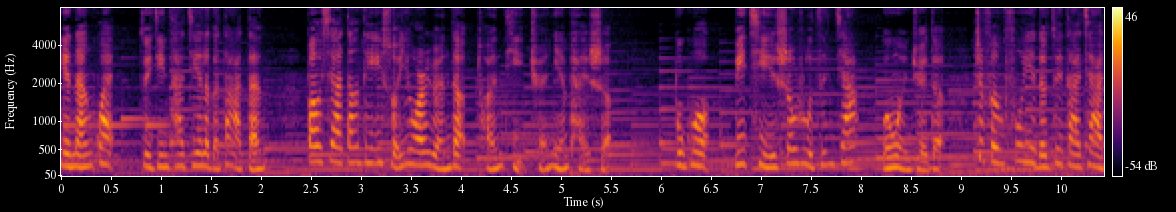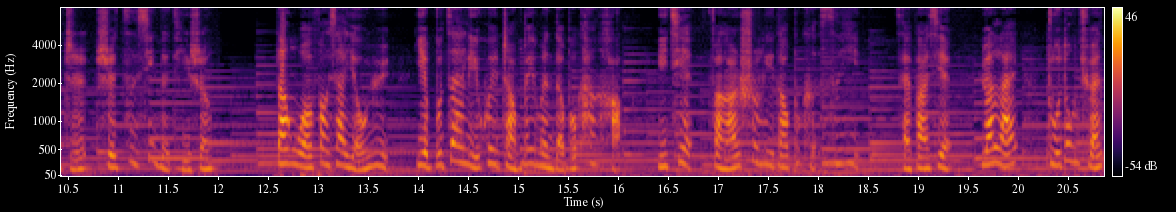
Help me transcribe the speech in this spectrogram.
也难怪，最近他接了个大单，包下当地一所幼儿园的团体全年拍摄。不过，比起收入增加，稳稳觉得。这份副业的最大价值是自信的提升。当我放下犹豫，也不再理会长辈们的不看好，一切反而顺利到不可思议，才发现原来主动权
